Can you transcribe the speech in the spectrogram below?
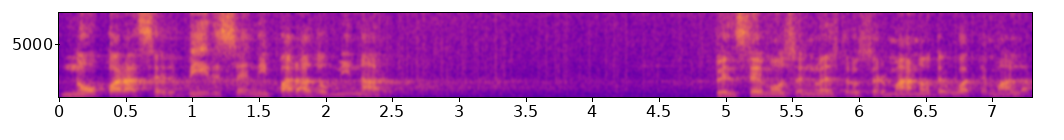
no para servirse ni para dominar. Pensemos en nuestros hermanos de Guatemala.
